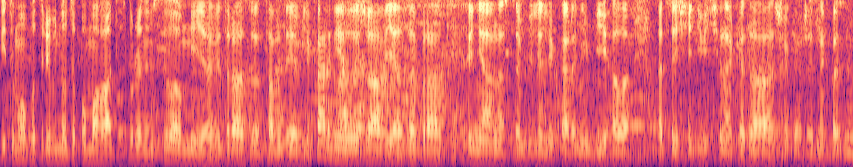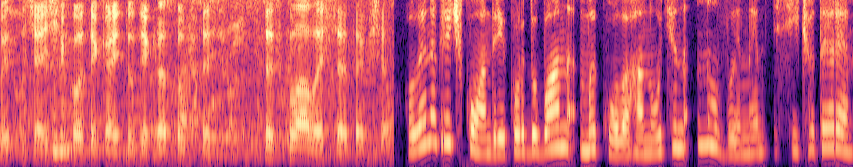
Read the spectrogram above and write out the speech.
і тому потрібно допомагати збройним силам. Я відразу там, де я в лікарні лежав, я забрав синя, в нас там біля лікарні бігала. А це ще дівчина казала, що каже, не вистачає ще котика, і тут якраз оп, все, все склалося. Так що. Олена Крічко, Андрій Кордубан, Микола Ганутін. Новини Сі 4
